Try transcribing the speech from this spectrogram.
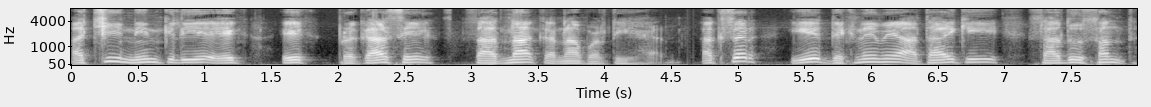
अच्छी नींद के लिए एक एक प्रकार से साधना करना पड़ती है। अक्सर ये देखने में आता है कि साधु संत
